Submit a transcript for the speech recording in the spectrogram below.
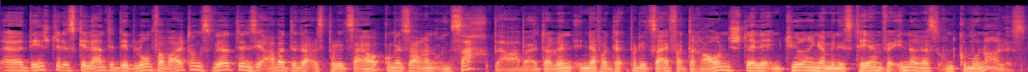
äh, Denstedt ist gelernte Diplom-Verwaltungswirtin. Sie arbeitete als Polizeihauptkommissarin und Sachbearbeiterin in der Polizeivertrauensstelle im Thüringer Ministerium für Inneres und Kommunales.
